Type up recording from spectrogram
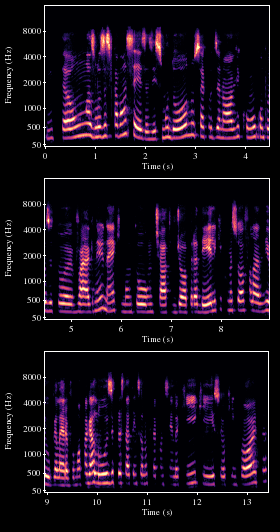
Então, as luzes ficavam acesas. Isso mudou no século XIX com o compositor Wagner, né, que montou um teatro de ópera dele, que começou a falar, viu, galera, vamos apagar a luz e prestar atenção no que está acontecendo aqui, que isso é o que importa.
